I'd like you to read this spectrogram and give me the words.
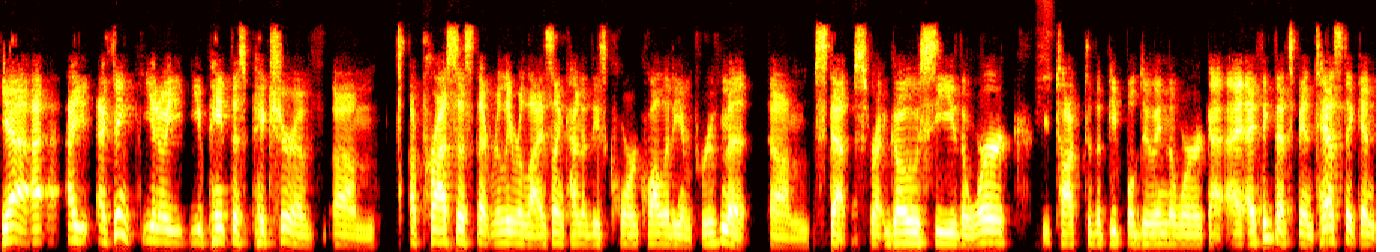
Yeah, I, I, I think you know you, you, paint this picture of um, a process that really relies on kind of these core quality improvement um, steps. Right, go see the work, you talk to the people doing the work. I, I think that's fantastic, and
